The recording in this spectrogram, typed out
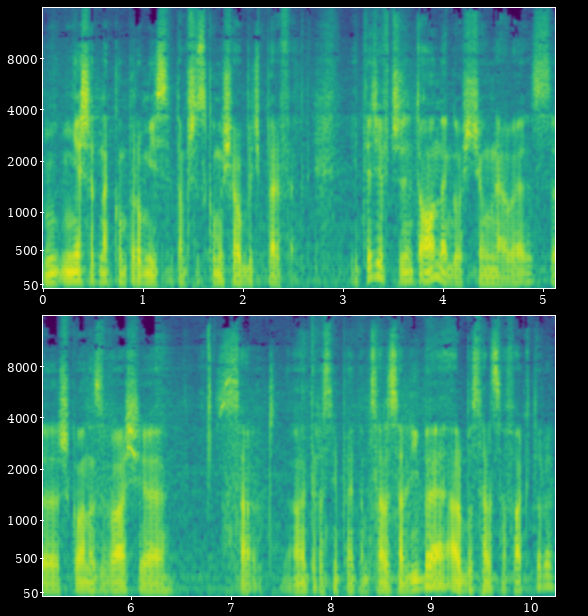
nie szedł na kompromisy, tam wszystko musiało być perfekt. I te dziewczyny, to one go ściągnęły, szkoła nazywała się, ale teraz nie pamiętam, Salsa Libre albo Salsa Factory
